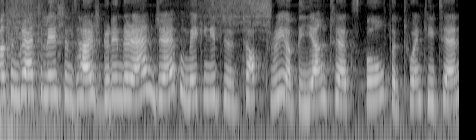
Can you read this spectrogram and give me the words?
Well, congratulations Harsh, Gurinder and Jay for making it to the top three of the Young Turks poll for 2010.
